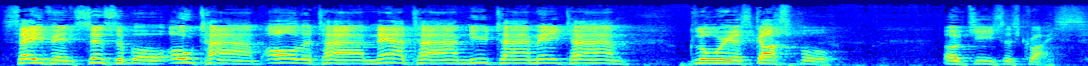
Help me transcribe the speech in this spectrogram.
Saving, sensible, old time, all the time, now time, new time, anytime, glorious gospel of Jesus Christ.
